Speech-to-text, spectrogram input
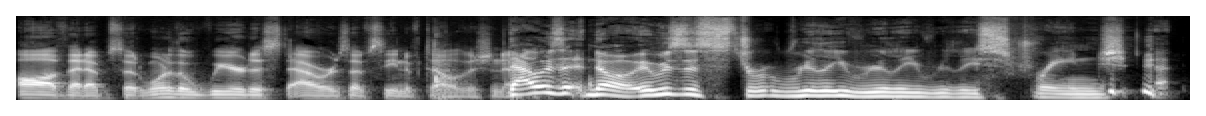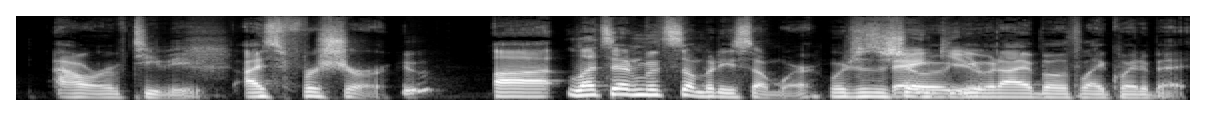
awe of that episode. One of the weirdest hours I've seen of television. That ever. was no, it was a str- really, really, really strange hour of TV. I for sure. Uh, let's end with somebody somewhere, which is a Thank show you. you. and I both like quite a bit.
